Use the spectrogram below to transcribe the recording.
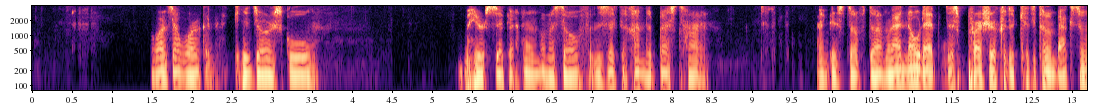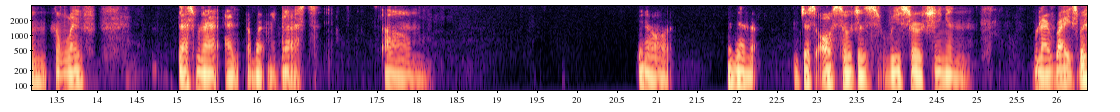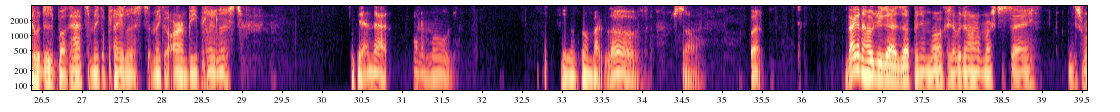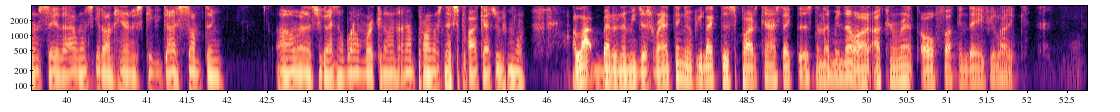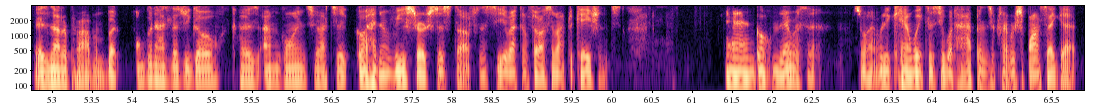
Wife's at work, kids are in school. I'm here sick at home by myself, and this is like the kind of the best time and get stuff done. When I know that there's pressure because the kids are coming back soon in life, that's when I, I, I write my best. Um, you know, and then just also just researching and when I write, especially with this book, I had to make a playlist, to make an R and B playlist, to get in that kind of mood. Talking about love, so. But I'm not gonna hold you guys up anymore because I really don't have much to say. I just want to say that I want to get on here and just give you guys something, um, and let you guys know what I'm working on. And I promise next podcast will be more, a lot better than me just ranting. If you like this podcast like this, then let me know. I, I can rant all fucking day if you like. It's not a problem. But I'm gonna have to let you go because I'm going to have to go ahead and research this stuff and see if I can fill out some applications and go from there with it. So I really can't wait to see what happens, the kind of response I get.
